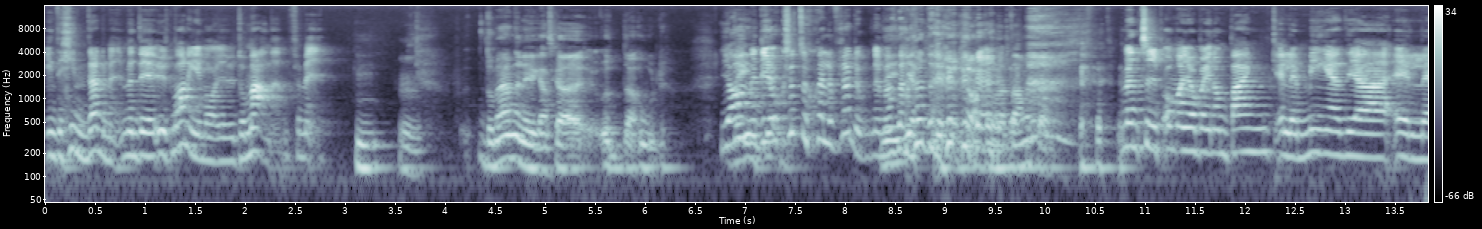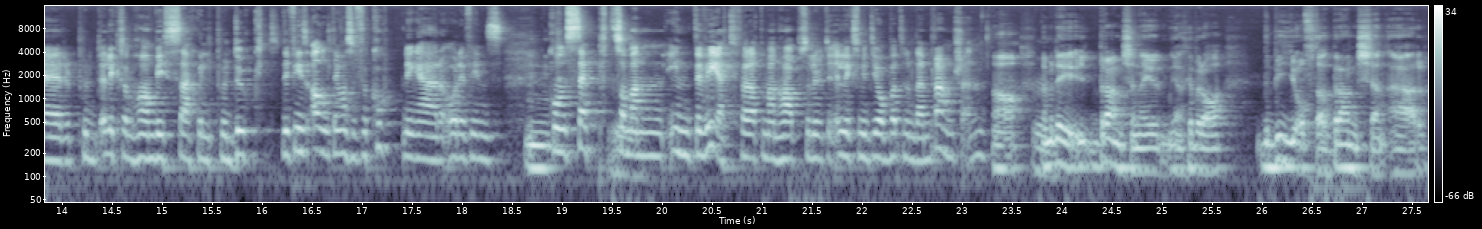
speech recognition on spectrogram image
inte hindrade mig, men det, utmaningen var ju domänen för mig. Mm. domänen är ju ganska udda ord. Ja, Det men det är inte- också ett så självklart ord när Det man är om man använder det. Men typ om man jobbar inom bank eller media eller liksom har en viss särskild produkt. Det finns alltid en massa förkortningar och det finns Mm. koncept som man inte vet för att man har absolut liksom inte jobbat inom den branschen. Ja, nej, men det är, branschen är ju ganska bra. Det blir ju ofta att branschen är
